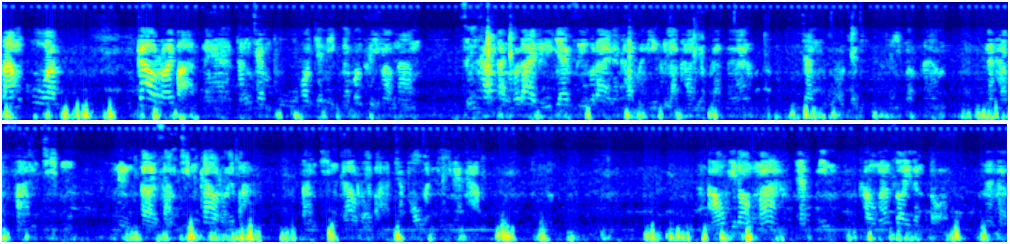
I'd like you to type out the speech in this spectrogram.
สามขวดเก้าร้อยบาทนะฮะ ทั้งแชมพูออร์แกนิก แล้วก็ ครีมอาบน้ำซื้อค้ากันก็ได้หรือแยกซื้อก็ได้นะครับอันนี้คือราคาเดียวกันนะแชมพูออร์แกนิกครีมอาบน้ำนะครับสามชิ้นหนึ่งอ่าสามชิ้นเก้าร้อยบาทสามชิ้นเก้าร้อยบาท เฉพาะวันนี้นะครับ เอาพี่น้องมาแอดมินเข้ามาซอยกันต่อนะครับ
